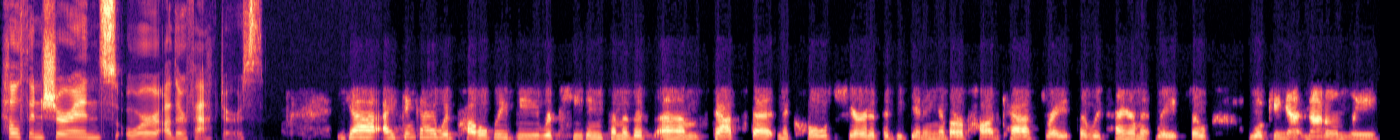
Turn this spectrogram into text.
health insurance, or other factors? Yeah, I think I would probably be repeating some of the um, stats that Nicole shared at the beginning of our podcast, right? The retirement rate. So, looking at not only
